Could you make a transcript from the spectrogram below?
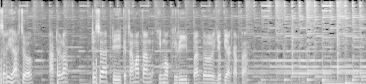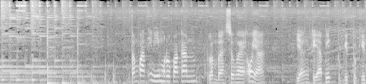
Sriharjo adalah desa di Kecamatan Imogiri, Bantul, Yogyakarta. Tempat ini merupakan lembah Sungai Oya yang diapit bukit-bukit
